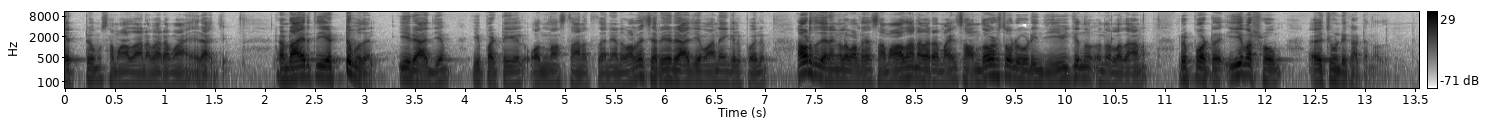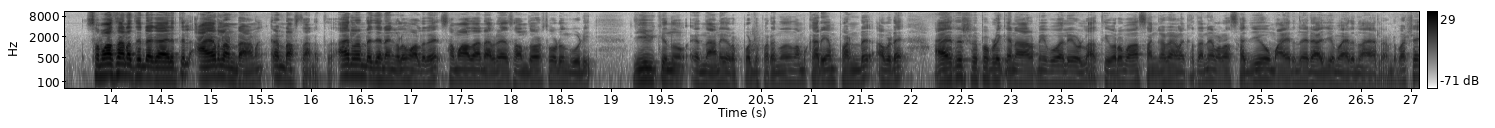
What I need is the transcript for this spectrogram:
ഏറ്റവും സമാധാനപരമായ രാജ്യം. രണ്ടായിരത്തി എട്ട് മുതൽ ഈ രാജ്യം ഈ പട്ടികയിൽ ഒന്നാം സ്ഥാനത്ത് തന്നെയാണ്. വളരെ ചെറിയൊരു രാജ്യമാണെങ്കിൽ പോലും അവിടുത്തെ ജനങ്ങൾ വളരെ സമാധാനപരമായി സന്തോഷത്തോടു കൂടിയും ജീവിക്കുന്നു എന്നുള്ളതാണ് റിപ്പോർട്ട് ഈ വർഷവും ചൂണ്ടിക്കാട്ടുന്നത്. സമാധാനത്തിന്റെ കാര്യത്തിൽ അയർലൻഡാണ് രണ്ടാം സ്ഥാനത്ത്. അയർലൻഡ് ജനങ്ങളും വളരെ സമാധാനപരമായ സന്തോഷത്തോടും കൂടി ജീവിക്കുന്നു എന്നാണ് ഈ റിപ്പോർട്ട് പറയുന്നത്. നമുക്കറിയാം പണ്ട് അവിടെ ഐറിഷ് റിപ്പബ്ലിക്കൻ ആർമി പോലെയുള്ള തീവ്രവാദ സംഘടനകളൊക്കെ തന്നെ വളരെ സജീവമായിരുന്ന രാജ്യമായിരുന്നു അയർലൻഡ്. പക്ഷേ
